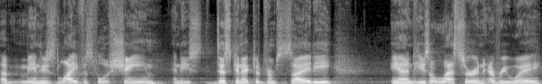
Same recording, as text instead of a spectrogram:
a man whose life is full of shame and he's disconnected from society and he's a lesser in every way.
